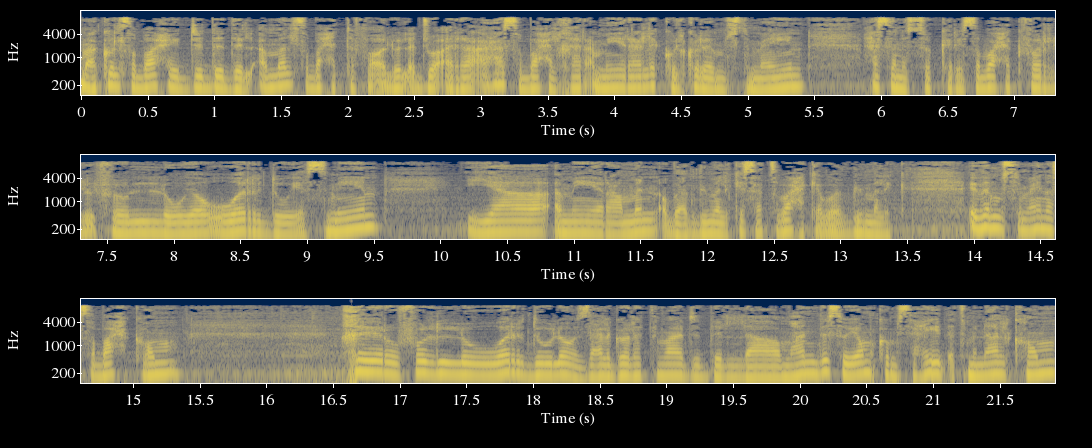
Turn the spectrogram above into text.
مع كل صباح يتجدد الأمل صباح التفاؤل والأجواء الرائعة صباح الخير أميرة لك ولكل المستمعين. حسن السكري صباحك فل وورد وياسمين. يا أميرة من أبو عبد الملك يسعد صباحك يا أبو عبد الملك. إذا مستمعينا صباحكم خير وفل وورد ولوز على قولة ماجد المهندس ويومكم سعيد. أتمنى لكم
